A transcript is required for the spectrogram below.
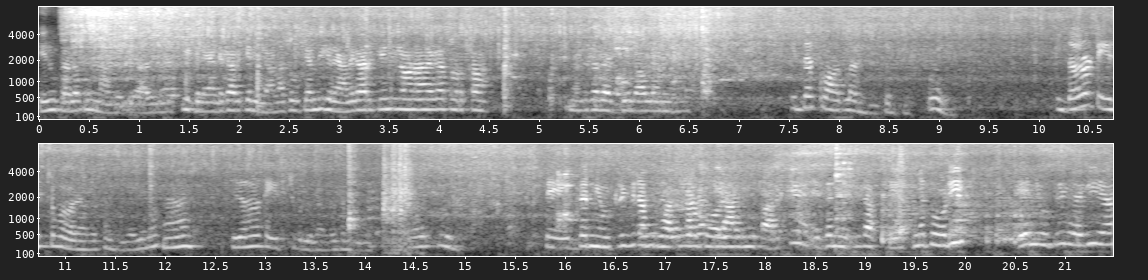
ਇਹਨੂੰ ਪਹਿਲਾਂ ਭੁੰਨਾ ਦੇ ਪਿਆਜ਼ ਮੈਂ ਇੱਥੇ ਗ੍ਰੈਂਡ ਕਰਕੇ ਨਹੀਂ ਲਾਣਾ ਤੂੰ ਕਹਿੰਦੀ ਗ੍ਰੈਂਡ ਕਰਕੇ ਨਹੀਂ ਲਾਉਣਾ ਹੈਗਾ ਤੜਕਾ। ਮੈਂ ਤਾਂ ਵੈਸੇ ਲਾ ਲੈਂਦੀ ਇੱਦਾਂ ਸਵਾਦ ਲੱਗਦੀ ਸਬਜ਼ੀ ਓਏ ਇੱਦਾਂ ਦਾ ਟੇਸਟ ਬਦਲ ਜਾਂਦਾ ਸਬਜ਼ੀ ਦਾ ਯੂ نو ਹਾਂ ਇਹਦਾ ਦਾ ਟੇਸਟ ਬਦਲ ਜਾਂਦਾ ਸਬਜ਼ੀ ਦਾ ਤੇ ਇੱਧਰ ਨਿਊਟਰੀ ਵੀ ਰੱਖ ਹਲਕਾ ਜਿਹਾ ਪਿਆਜ਼ ਨੂੰ ਕਰਕੇ ਇਧਰ ਨਿਊਟਰੀ ਰੱਖਤੀ ਹੈ ਮੈਂ ਥੋੜੀ ਇਹ ਨਿਊਟਰੀ ਹੈਗੀ ਆ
